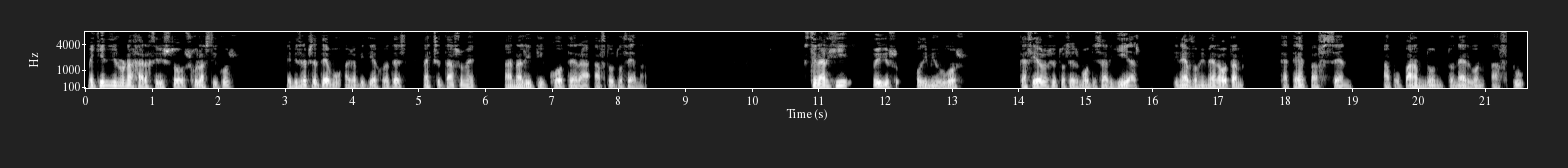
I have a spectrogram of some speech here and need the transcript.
Με κίνδυνο να χαρακτηριστώ σχολαστικός, επιτρέψτε μου αγαπητοί ακροατές να εξετάσουμε αναλυτικότερα αυτό το θέμα. Στην αρχή ο ίδιος ο Δημιουργός καθιέρωσε το θεσμό της αργίας την έβδομη μέρα όταν κατέπαυσεν από πάντων των έργων αυτού,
